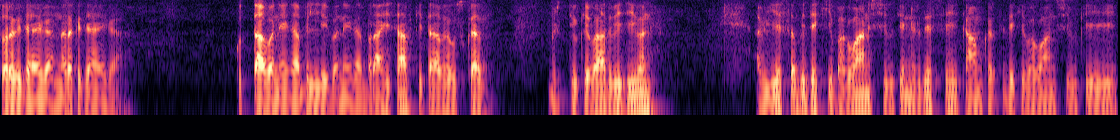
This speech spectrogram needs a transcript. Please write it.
स्वर्ग जाएगा, नरक जाएगा, कुत्ता बनेगा, बिल्ली बनेगा, बड़ा हिसाब किताब है उसका। भी मृत्यु के बाद भी जीवन है। अब ये सब भी देखिए, भगवान शिव के निर्देश से ही काम करते हैं। देखिए, भगवान शिव की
